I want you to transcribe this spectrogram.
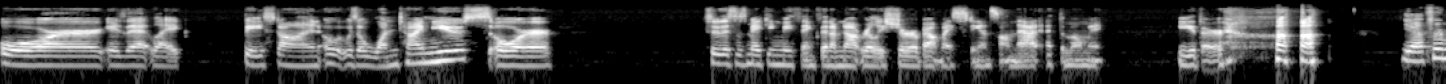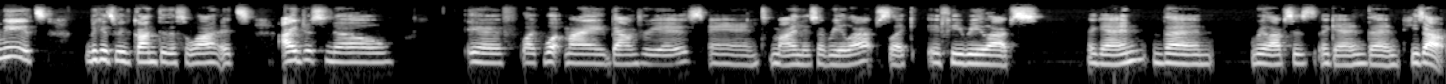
Or is it like based on, oh, it was a one time use? Or so this is making me think that I'm not really sure about my stance on that at the moment either. yeah, for me, it's because we've gone through this a lot. It's, I just know if like what my boundary is and mine is a relapse like if he relapse again then relapses again then he's out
